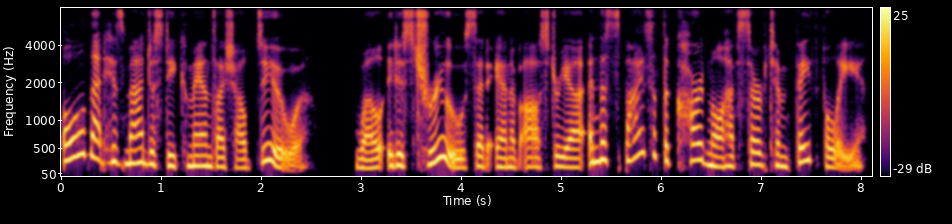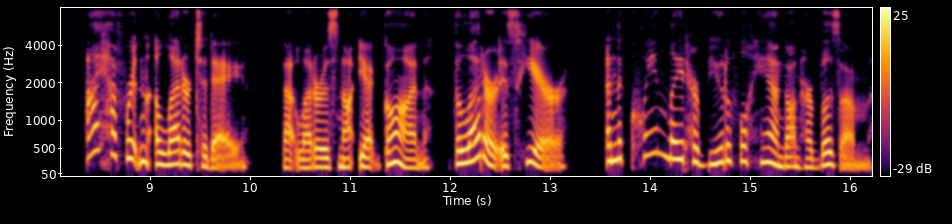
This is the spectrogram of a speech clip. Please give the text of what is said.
all that his majesty commands I shall do. Well, it is true, said Anne of Austria, and the spies of the cardinal have served him faithfully. I have written a letter today. That letter is not yet gone. The letter is here. And the queen laid her beautiful hand on her bosom.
